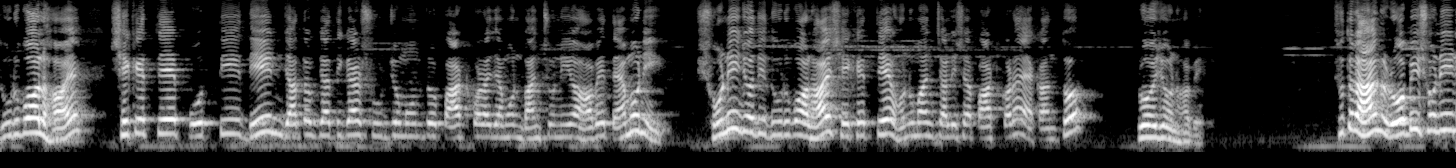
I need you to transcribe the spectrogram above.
দুর্বল হয়, সেক্ষেত্রে প্রতিদিন জাতক জাতিকার সূর্য মন্ত্র পাঠ করা যেমন বাঞ্ছনীয় হবে তেমনই শনি যদি দুর্বল হয়, সেক্ষেত্রে হনুমান চালিসা পাঠ করা একান্ত প্রয়োজন হবে। সুতরাং রবি শনির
